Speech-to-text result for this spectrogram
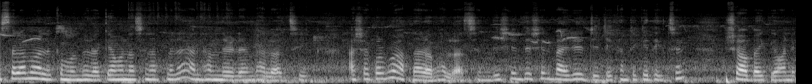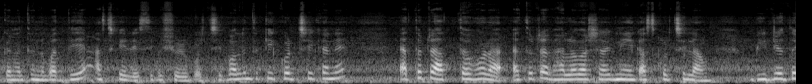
আসসালামু আলাইকুম বন্ধুরা, কেমন আছেন আপনারা? আলহামদুলিল্লাহ, আমি ভালো আছি। আশা করব আপনারা ভালো আছেন। দেশের দেশের বাইরে যে যেখান থেকে দেখছেন, সবাইকে অনেক অনেক ধন্যবাদ দিয়ে আজকে রেসিপি শুরু করছি। বলেন তো, কী করছি এখানে? এতটা আত্মহরা, এতটা ভালোবাসা নিয়ে কাজ করছিলাম, ভিডিওতে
